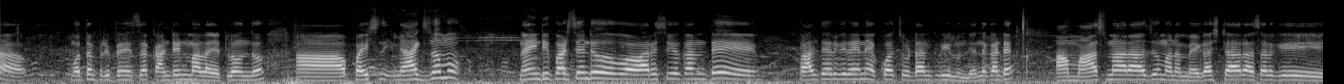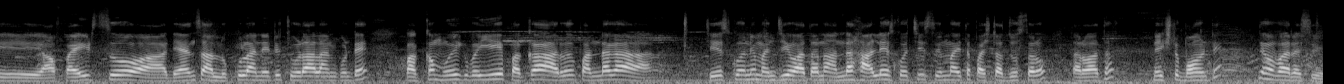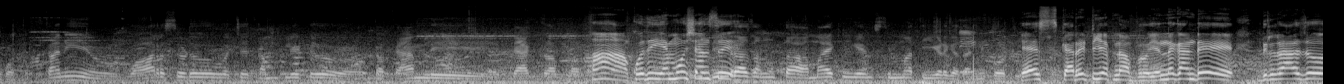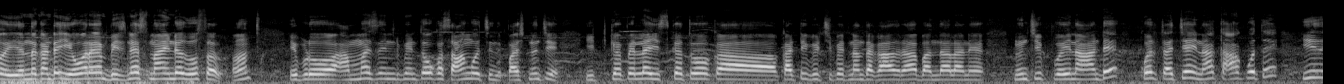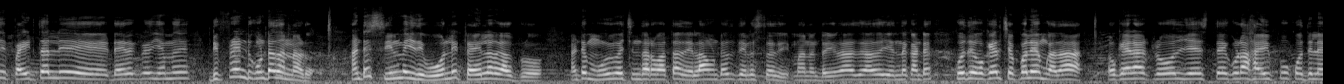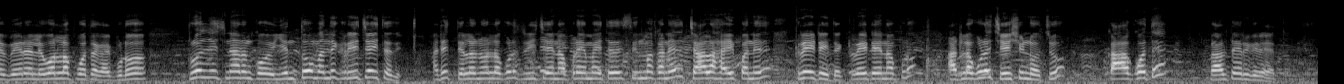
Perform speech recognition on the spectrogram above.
మొత్తం ప్రిఫరెన్స్ కంటెంట్ మళ్ళీ ఎట్లా ఉందో ఫైట్స్ మ్యాక్సిమమ్ నైంటీ పర్సెంట్ వారసి కంటే కాల్తేరు వీరైనా ఎక్కువ చూడడానికి వీలుంది. ఎందుకంటే ఆ మాస్ మహారాజు మన మెగాస్టార్ అసలుకి ఆ ఫైట్స్ ఆ డ్యాన్స్ ఆ లుక్కులు అనేటివి చూడాలనుకుంటే పక్క మూవీకి పోయి పక్క ఆ రోజు పండగ చేసుకొని మంచి వాతావరణం అందరు హాలిడేస్కి వచ్చి సినిమా అయితే ఫస్ట్ అది చూస్తారు. తర్వాత నెక్స్ట్ బాగుంటే వారసి పోతారు కానీ వారసుడు వచ్చే కంప్లీట్ ఒక ఫ్యామిలీ బ్యాక్ డ్రాప్లో కొద్ది ఎమోషన్స్ అంత అమాయకంగా ఏం సినిమా తీయడు కదా ఎస్ కరెక్ట్ చెప్పిన బ్రో ఎందుకంటే దిల్ రాజు ఎందుకంటే ఎవరైనా బిజినెస్ మైండే చూస్తారు? ఇప్పుడు అమ్మ సెంటిమెంట్తో ఒక సాంగ్ వచ్చింది. ఫస్ట్ నుంచి ఇటుక పిల్ల ఇసుకతో ఒక కట్టి విడిచిపెట్టినంత కాదురా బంధాలనే నుంచి పోయినా అంటే కొంచెం టచ్ అయినా కాకపోతే ఇది పైట తల్లి డైరెక్టర్ ఏమైనా డిఫరెంట్గా ఉంటుంది అన్నాడు. అంటే సినిమా ఇది ఓన్లీ ట్రైలర్ కాదు బ్రో అంటే మూవీ వచ్చిన తర్వాత అది ఎలా ఉంటుందో తెలుస్తుంది. మన డైలాగ్ కాదు ఎందుకంటే కొద్దిగా ఒకవేళ చెప్పలేము కదా. ఒకవేళ ట్రోల్ చేస్తే కూడా హైప్ కొద్దిగా వేరే లెవెల్లో పోతాయి ఇప్పుడు ట్రోల్ చేసినారనుకో ఎంతో మందికి రీచ్ అవుతుంది. అంటే తెల్లని కూడా రీచ్ అయినప్పుడు ఏమవుతుంది సినిమాకి అనేది చాలా హైప్ అనేది క్రియేట్ అవుతుంది. క్రియేట్ అయినప్పుడు అట్లా కూడా చేసి ఉండవచ్చు కాకపోతే వాళ్ళతో రివీర్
